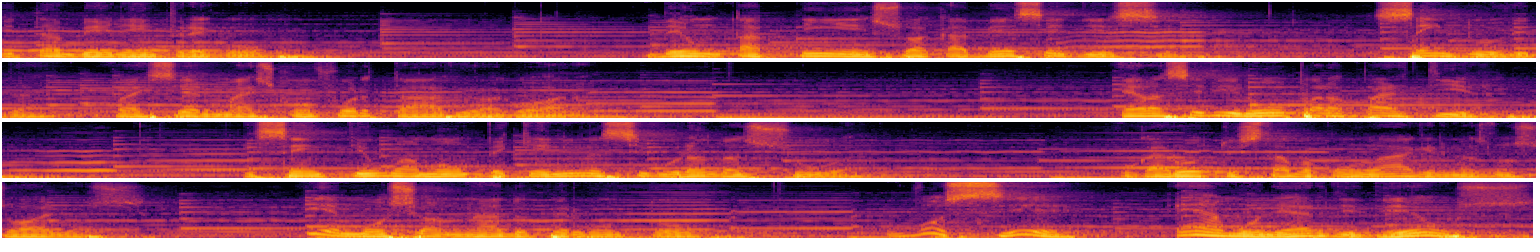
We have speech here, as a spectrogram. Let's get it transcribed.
e também lhe entregou. Deu um tapinha em sua cabeça e disse: sem dúvida, vai ser mais confortável agora. Ela se virou para partir e sentiu uma mão pequenina segurando a sua. O garoto estava com lágrimas nos olhos e, emocionado, perguntou: Você é a mulher de Deus?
